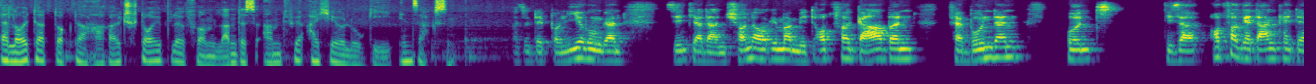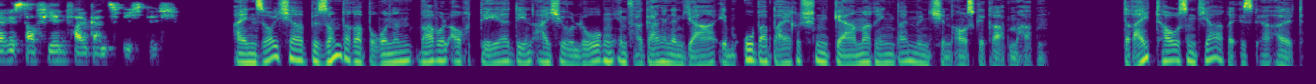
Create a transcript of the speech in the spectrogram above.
erläutert Dr. Harald Stäuble vom Landesamt für Archäologie in Sachsen. Also Deponierungen sind ja dann schon auch immer mit Opfergaben verbunden und dieser Opfergedanke, der ist auf jeden Fall ganz wichtig. Ein solcher besonderer Brunnen war wohl auch der, den Archäologen im vergangenen Jahr im oberbayerischen Germering bei München ausgegraben haben. 3000 Jahre ist er alt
